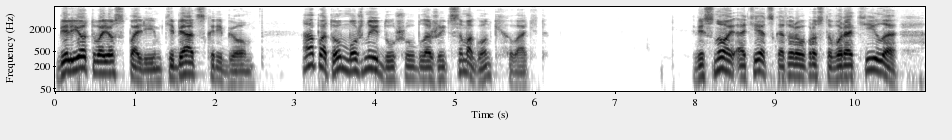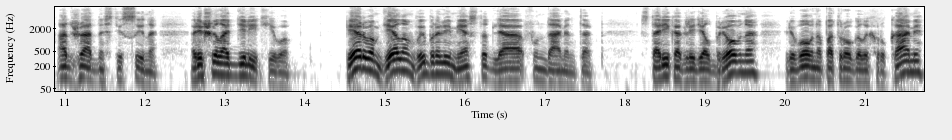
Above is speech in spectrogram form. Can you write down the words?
Белье твое спалим, тебя отскребем, а потом можно и душу ублажить, самогонки хватит. Весной отец, которого просто воротило от жадности сына, решил отделить его. Первым делом выбрали место для фундамента. Старик оглядел бревна, любовно потрогал их руками,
